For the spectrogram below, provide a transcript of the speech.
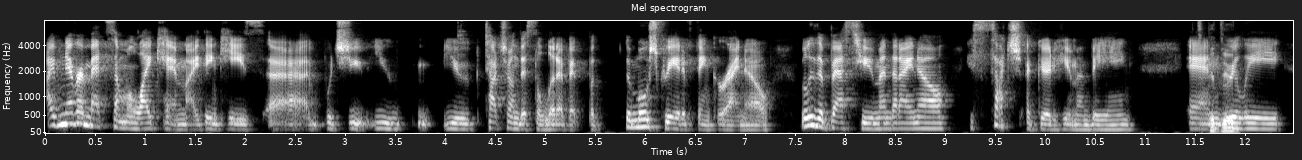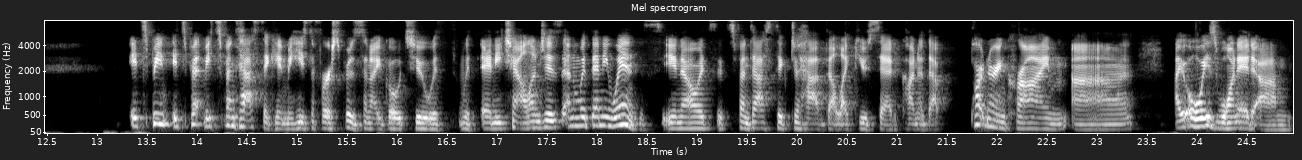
I've never met someone like him. I think he's, uh, which you you you touch on this a little bit, but the most creative thinker I know, really the best human that I know. He's such a good human being, and really it's been it's been it's fantastic. I mean, he's the first person I go to with with any challenges and with any wins. You know, it's it's fantastic to have that, like you said, kind of that partner in crime. Uh, I always wanted um,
